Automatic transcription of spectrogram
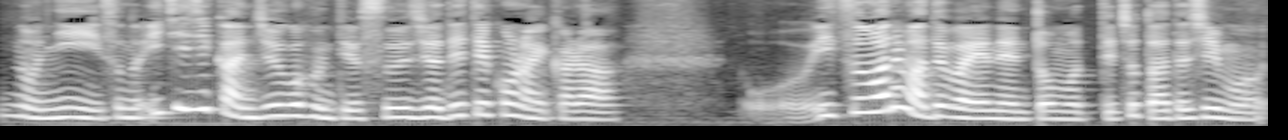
のにその1時間15分っていう数字は出てこないからいつまで待てばええねんと思ってちょっと私も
